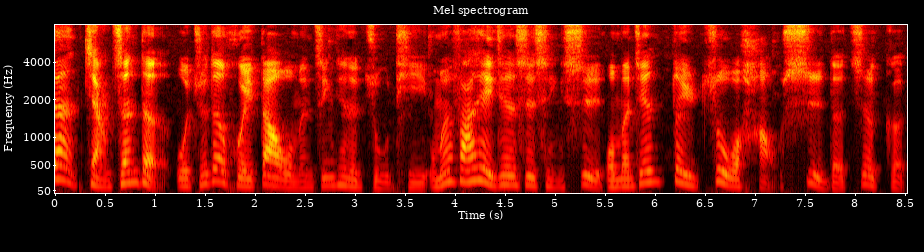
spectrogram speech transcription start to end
但讲真的，我觉得回到我们今天的主题，我们发现一件事情是，我们今天对于做好事。的这个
